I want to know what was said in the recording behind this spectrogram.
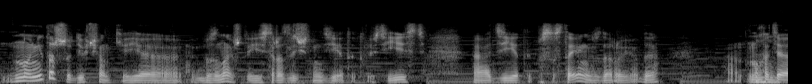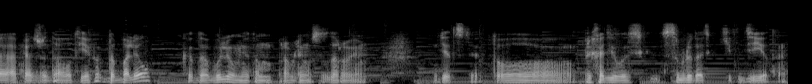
ну не то, что девчонки, я как бы знаю, что есть различные диеты. То есть есть а, диеты по состоянию здоровья, да? А, ну угу. хотя, опять же, да, вот я когда болел, когда были у меня там проблемы со здоровьем в детстве, то приходилось соблюдать какие-то диеты.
